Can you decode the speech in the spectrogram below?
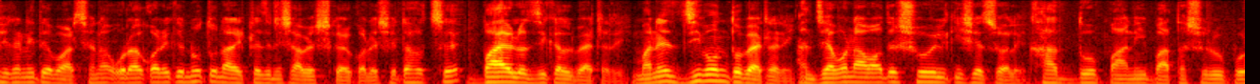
থেকে নিতে পারছে না, ওরা করে কি নতুন আরেকটা জিনিস আবিষ্কার করে, সেটা হচ্ছে বায়োলজিক্যাল ব্যাটারি মানে জীবন্ত ব্যাটারি যেমন আমাদের শরীর কিসে চলে? খাদ্য, পানি, বাতাসের উপর।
